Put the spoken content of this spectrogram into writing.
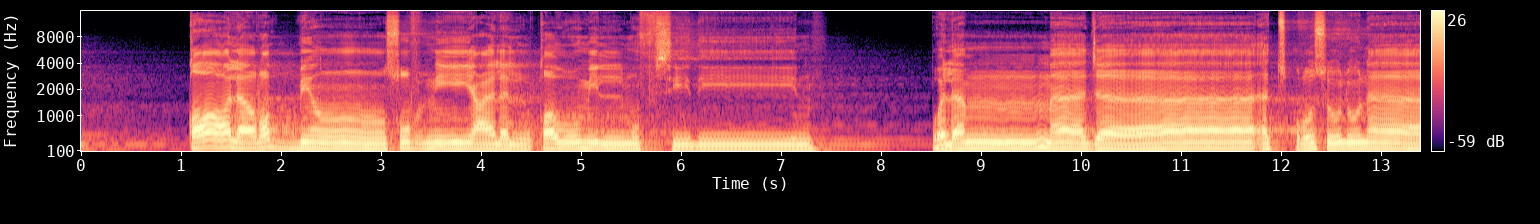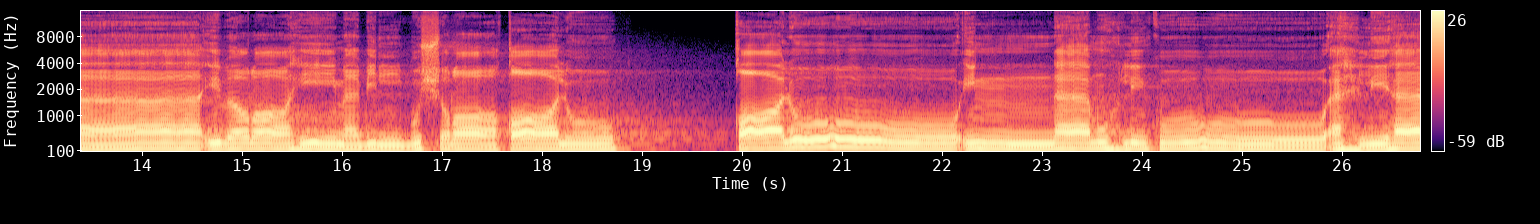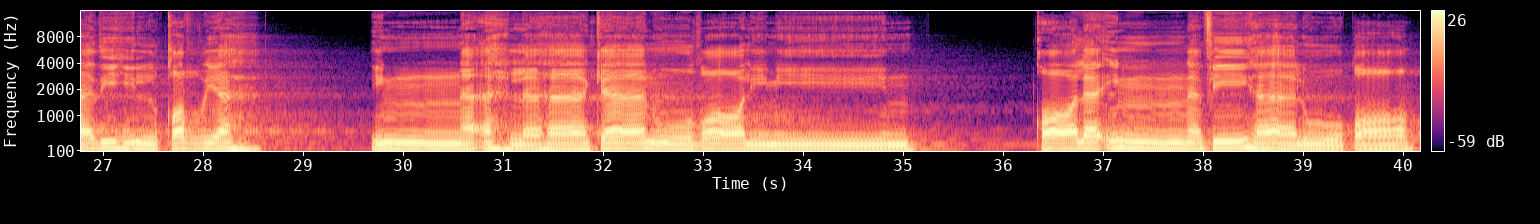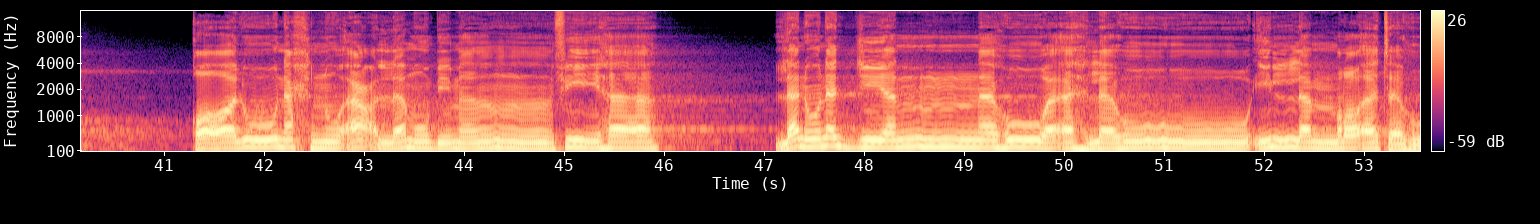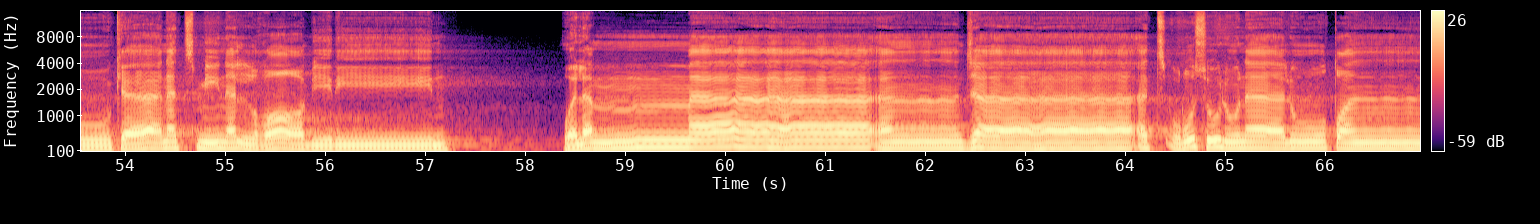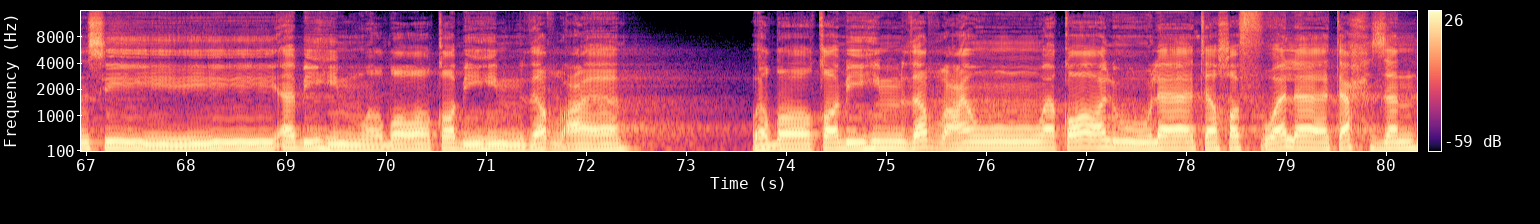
قال رب انصرني على القوم المفسدين. ولما جاءت رسلنا إبراهيم بالبشرى قالوا قالوا إنا مهلكو أهل هذه القرية. إن أهلها كانوا ظالمين. قال إن فيها لوطا. قالوا نحن أعلم بمن فيها. لننجينه وأهله إلا امرأته كانت من الغابرين. ولما أن جاءت رسلنا لوطا سيء بهم وضاق بهم ذرعا وضاق بهم ذرعا وقالوا لا تخف ولا تحزن.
